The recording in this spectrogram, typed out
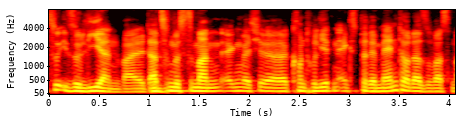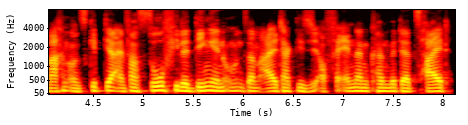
zu isolieren, weil dazu mhm. müsste man irgendwelche kontrollierten Experimente oder sowas machen. Und es gibt ja einfach so viele Dinge in unserem Alltag, die sich auch verändern können mit der Zeit.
